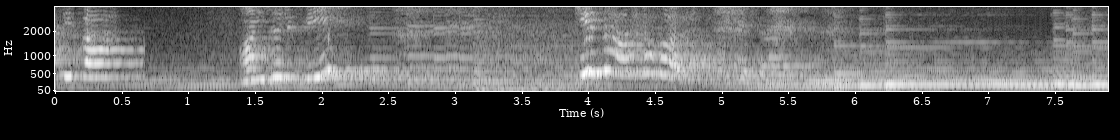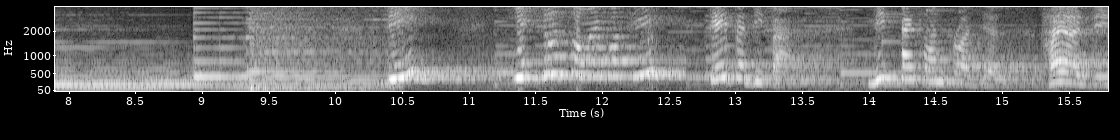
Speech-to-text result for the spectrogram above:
हाई दिपा अञ्जली दी के छ हालखबर दी यत्रो समयपछि त्यही त Dipa meet my son Prajwal hi aunty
